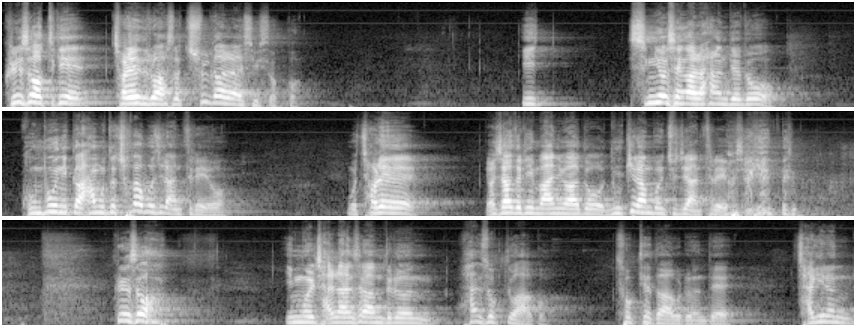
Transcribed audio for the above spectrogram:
그래서 어떻게 절에 들어와서 출가를 할 수 있었고 이 승려 생활을 하는데도 공부니까 아무도 쳐다보질 않더래요. 뭐 절에 여자들이 많이 와도 눈길 한 번 주지 않더래요, 자기한테는. 그래서 인물 잘난 사람들은 환속도 하고 속태도 하고 그러는데 자기는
